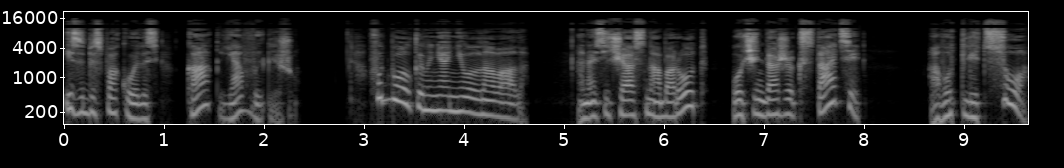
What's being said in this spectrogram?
и забеспокоилась, как я выгляжу. Футболка меня не волновала. Она сейчас, наоборот, очень даже кстати. А вот лицо...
